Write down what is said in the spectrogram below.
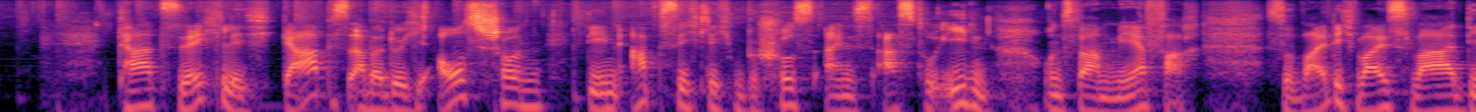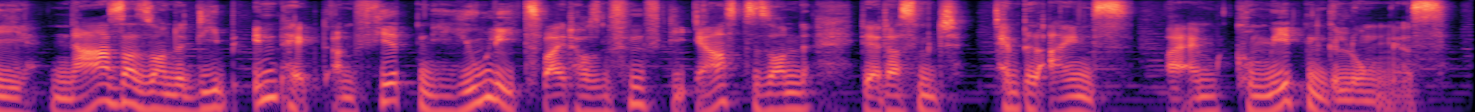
Tatsächlich gab es aber durchaus schon den absichtlichen Beschuss eines Asteroiden und zwar mehrfach. Soweit ich weiß, war die NASA-Sonde Deep Impact am 4. Juli 2005 die erste Sonde, der das mit Tempel 1 bei einem Kometen gelungen ist.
